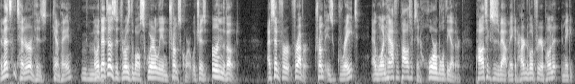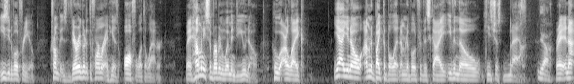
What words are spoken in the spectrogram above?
And that's the tenor of his campaign. Mm-hmm. And what that does, is it throws the ball squarely in Trump's court, which is earn the vote. I've said for forever, Trump is great at one half of politics and horrible at the other. Politics is about make it hard to vote for your opponent and make it easy to vote for you. Trump is very good at the former and he is awful at the latter. Right? How many suburban women do you know who are like, yeah, you know, I'm going to bite the bullet and I'm going to vote for this guy even though he's just blech. Yeah. Right? And I,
